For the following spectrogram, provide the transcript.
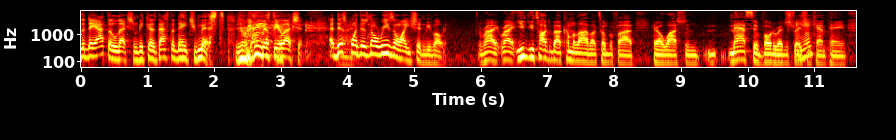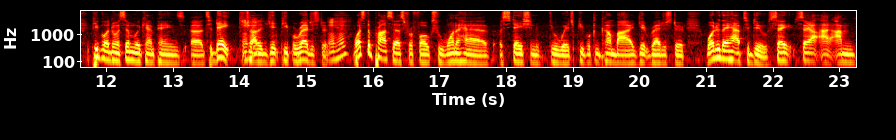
the day after the election because that's the date you missed. Right. you missed the election. At this right. point, there's no reason why you shouldn't be voting. Right, right. You, you talked about Come Alive October 5, Harold Washington, massive voter registration mm-hmm. campaign. People are doing similar campaigns uh, to date to mm-hmm. try to get people registered. Mm-hmm. What's the process for folks who want to have a station through which people can come by, get registered? What do they have to do? Say, say I, am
